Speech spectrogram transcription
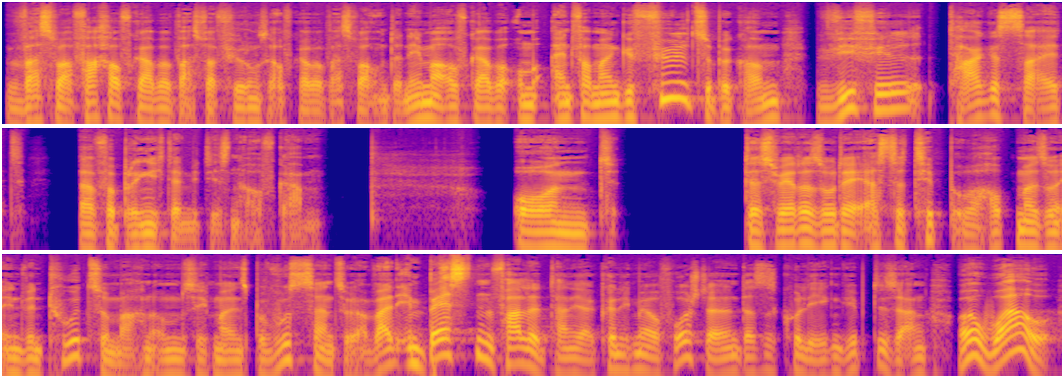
was war Fachaufgabe, was war Führungsaufgabe, was war Unternehmeraufgabe, um einfach mal ein Gefühl zu bekommen, wie viel Tageszeit äh, verbringe ich denn mit diesen Aufgaben. Und das wäre so der erste Tipp, überhaupt mal so eine Inventur zu machen, um sich mal ins Bewusstsein zu kommen. Weil im besten Falle, Tanja, könnte ich mir auch vorstellen, dass es Kollegen gibt, die sagen, oh wow,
